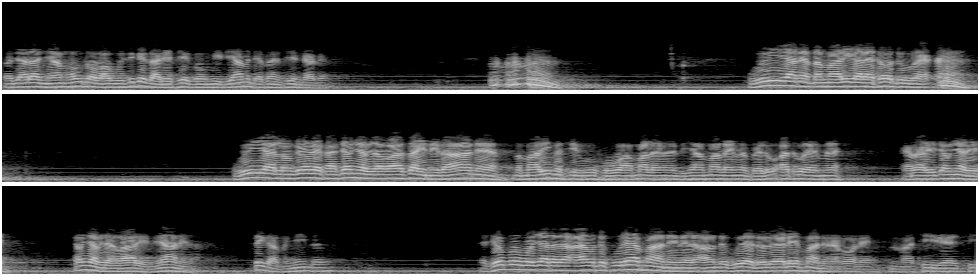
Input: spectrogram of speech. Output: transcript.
တော့ကြတော့ညာမဟုတ်တော့ပါဝိသိကိစ္စတွေဖြစ်ကုန်ပြီတရားမတည့်ပဲဖြစ်နေတယ်ဝိရိယနဲ့တမာရီကလည်းထို့အတူပဲဝိရိယလွန်ကဲတဲ့ခါကြောင်းကြပြပါဆိုင်နေတာနဲ့တမာရီမဖြစ်ဘူးဟိုဟာမှလိုက်မယ်ဒီဟာမှလိုက်မယ်ဘယ်လိုအားထုတ်လိုက်မယ်အဲဒါတွေကြောင်းကြတွေကြောင်းကြပြပါတွေများနေတာစိတ်ကမငြိမ့်သေးဘူး တချို့ပုဂ္ဂိုလ်ကြတော့အာယုံတစ်ခုတည်းမှနေတယ်အာယုံတစ်ခုတည်းလွယ်လွယ်လေးမှနေတယ်ပေါ့လေမထီတယ်ထီ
